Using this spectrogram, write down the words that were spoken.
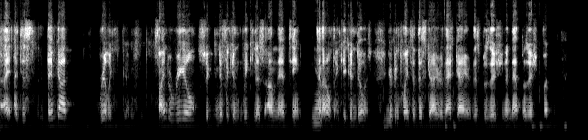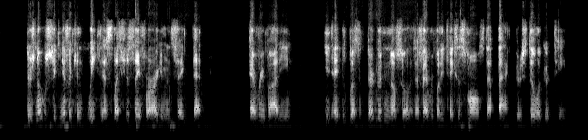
I, I just, they've got really find a real significant weakness on that team. Yeah. And I don't think you can do it. Yeah. You can point to this guy or that guy or this position and that position, but there's no significant weakness. Let's just say, for argument's sake, that everybody. Eh, listen, they're good enough so that if everybody takes a small step back, they're still a good team.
